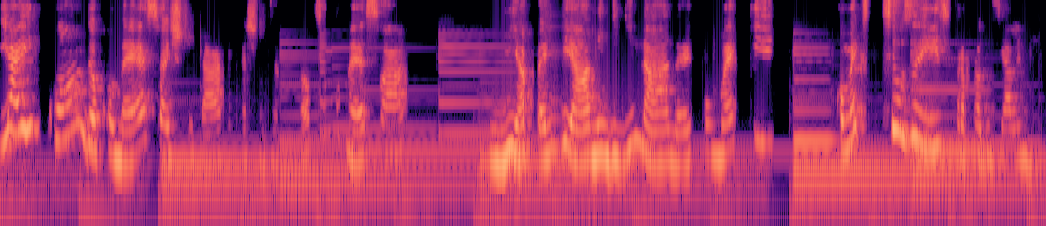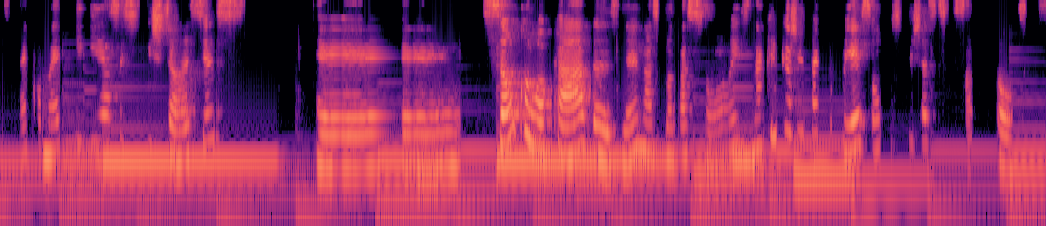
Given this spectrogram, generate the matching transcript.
E aí, quando eu começo a estudar a questão dos agrotóxicos, eu começo a me aperrear, me indignar, né? Como é que como é que se usa isso para produzir alimentos? Né? Como é que essas substâncias é, são colocadas né, nas plantações, naquilo que a gente vai comer, são substâncias que são tóxicas.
